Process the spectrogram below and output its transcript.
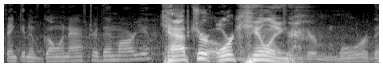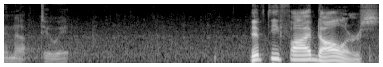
Thinking of going after them, are you? Capture oh, or killing. You're more than up to it. Fifty-five dollars.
